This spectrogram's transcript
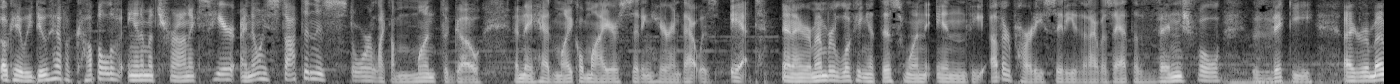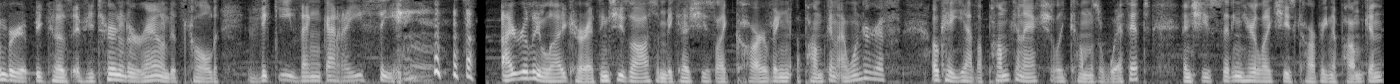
Okay, we do have a couple of animatronics here. I know I stopped in this store like a month ago and they had Michael Myers sitting here and that was it. And I remember looking at this one in the other party city that I was at, the Vengeful Vicky. I remember it because if you turn it around, it's called Vicky Vengaresi. I really like her. I think she's awesome because she's like carving a pumpkin. I wonder if, okay, yeah, the pumpkin actually comes with it, and she's sitting here like she's carving a pumpkin,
